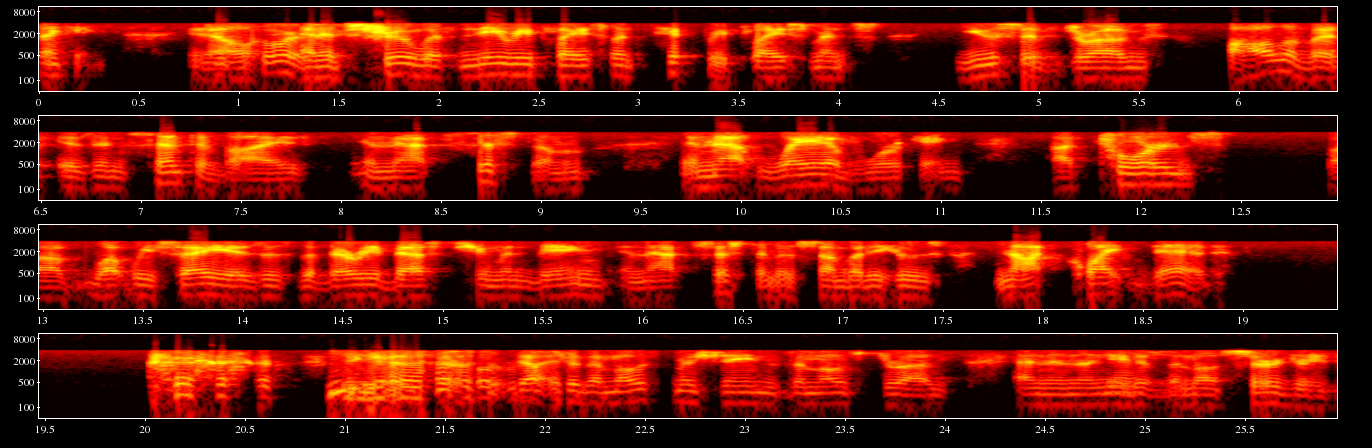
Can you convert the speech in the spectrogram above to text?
thinking? You know, of course. and it's true with knee replacements, hip replacements, use of drugs. All of it is incentivized in that system, in that way of working, uh, towards uh, what we say is is the very best human being in that system is somebody who's not quite dead. because yeah, they're hooked right. up to the most machines, the most drugs, and in the need yes. of the most surgeries.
